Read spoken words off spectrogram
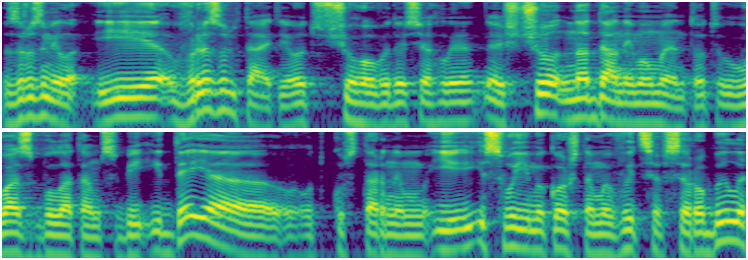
Зрозуміло. І в результаті, от чого ви досягли? Е, Що на даний момент? От у вас була там собі ідея, от кустарним і, і своїми коштами ви це все робили.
